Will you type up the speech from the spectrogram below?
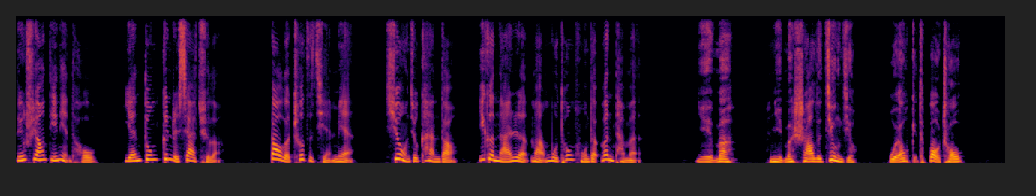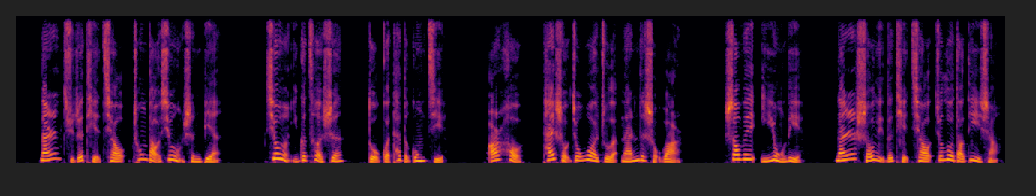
林舒扬点点头，严冬跟着下去了。”到了车子前面，修勇就看到一个男人满目通红的问他们：“你们，你们杀了静静，我要给他报仇！男人举着铁锹冲到修勇身边，修勇一个侧身躲过他的攻击，而后抬手就握住了男人的手腕，稍微一用力，男人手里的铁锹就落到地上。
